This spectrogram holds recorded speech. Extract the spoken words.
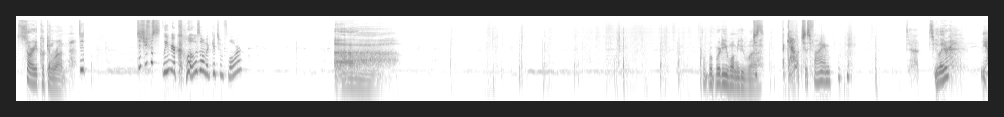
Sorry to cook and run. Did you just leave your clothes on the kitchen floor? Uh. Where, where do you want me to, uh. Just the couch is fine. See you later? Yeah.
